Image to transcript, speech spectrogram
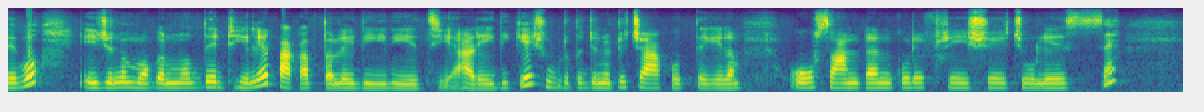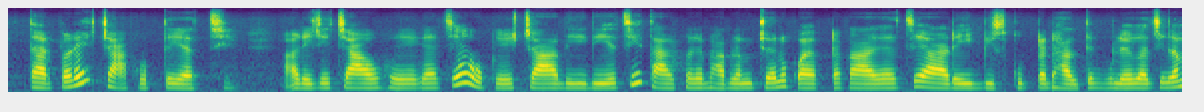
দেব, এই জন্য মগের মধ্যে ঢেলে পাকার তলায় দিয়ে দিয়েছি, আর এইদিকে সুব্রতর জন্য একটু চা করতে গেলাম, ও স্নান টান করে ফ্রেশ হয়ে চলে এসছে, তারপরে চা করতে যাচ্ছি। আর এই যে চাও হয়ে গেছে, ওকে চা দিয়ে দিয়েছি। তারপরে ভাবলাম, চলো কয়েকটা কাজ আছে। আর এই বিস্কুটটা ঢালতে ভুলে গেছিলাম।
